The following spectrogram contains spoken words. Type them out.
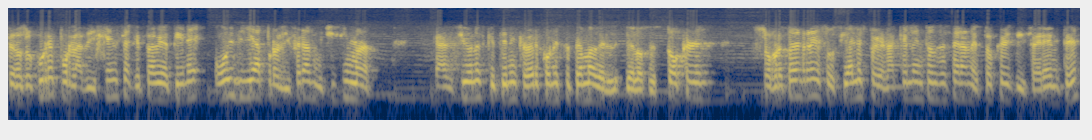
se nos ocurre por la vigencia que todavía tiene. Hoy día proliferan muchísimas canciones que tienen que ver con este tema de, de los stalkers, sobre todo en redes sociales, pero en aquel entonces eran stalkers diferentes.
